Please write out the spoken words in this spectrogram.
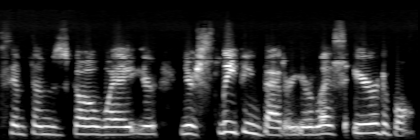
symptoms go away. You're you're sleeping better. You're less irritable.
